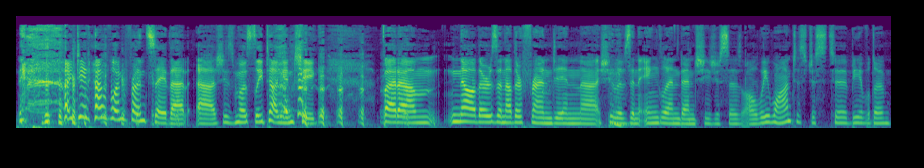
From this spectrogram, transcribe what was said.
I did have one friend say that. Uh, she's mostly tongue in cheek, but um, no, there's another friend in. Uh, she lives in England, and she just says all we want is just to be able to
